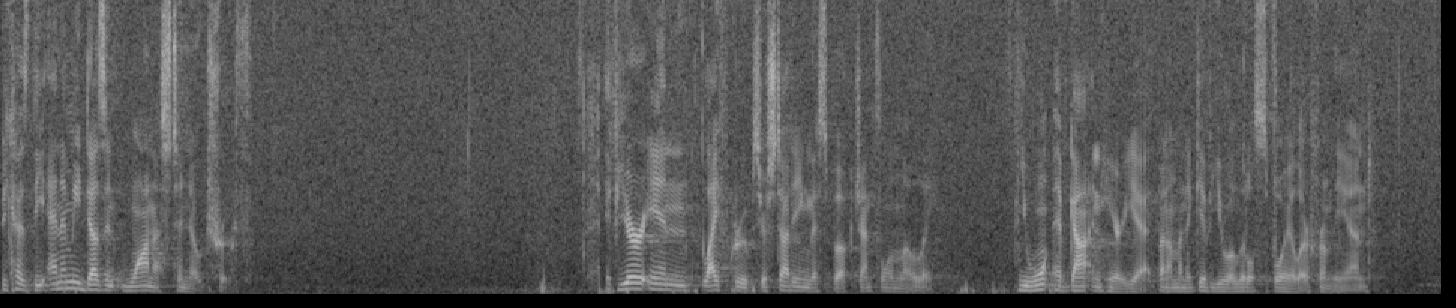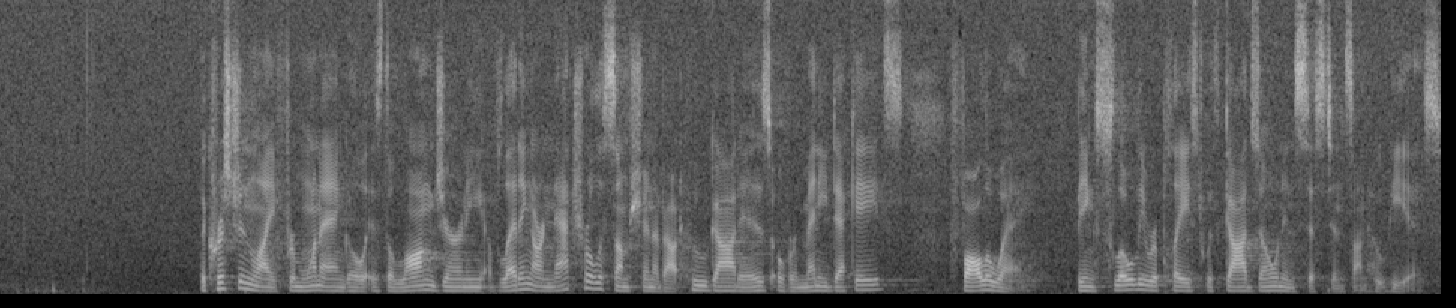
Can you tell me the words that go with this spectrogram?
Because the enemy doesn't want us to know truth. If you're in life groups, you're studying this book, Gentle and Lowly. You won't have gotten here yet, but I'm going to give you a little spoiler from the end. The Christian life, from one angle, is the long journey of letting our natural assumption about who God is over many decades fall away, being slowly replaced with God's own insistence on who He is.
